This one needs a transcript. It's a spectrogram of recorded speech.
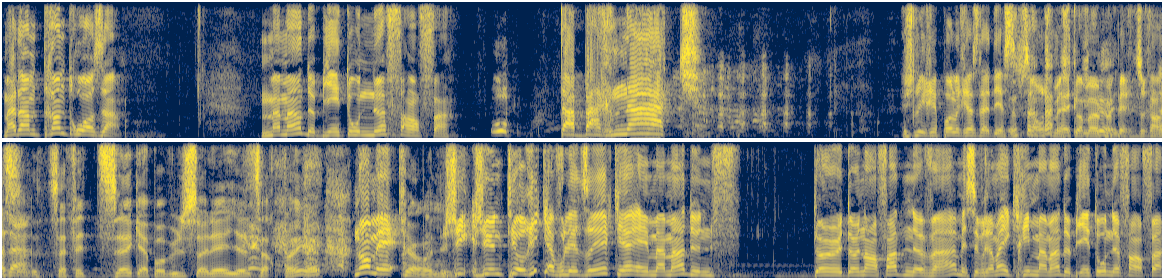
Madame 33 ans. Maman de bientôt neuf enfants. Tabarnak! Je lirai pas le reste de la description, je me suis comme un peu perdu rendu là. Attends, Ça fait 10 ans qu'elle a pas vu le soleil, elle, certain. Hein? Non, mais j'ai une théorie qu'elle voulait dire qu'elle est maman d'une d'un d'un enfant de 9 ans, mais c'est vraiment écrit maman de bientôt 9 enfants.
